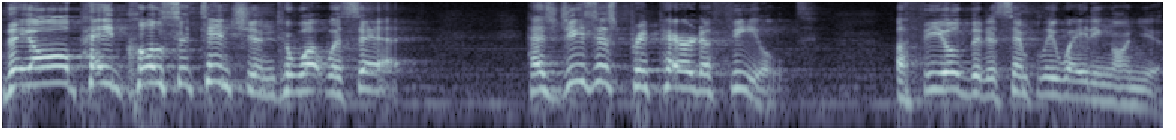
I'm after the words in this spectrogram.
they all paid close attention to what was said. Has Jesus prepared a field, a field that is simply waiting on you?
